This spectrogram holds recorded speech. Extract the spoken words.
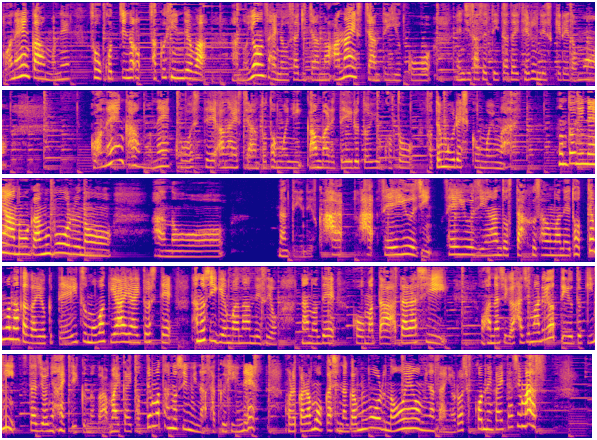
5年間もね、そう、こっちの作品では、あの、4歳のうさぎちゃんのアナイスちゃんっていう子を演じさせていただいてるんですけれども、5年間もね、こうしてアナイスちゃんと共に頑張れているということをとても嬉しく思います。本当にね、あの、ガムボールの、あのー、なんて言うんですか、は、は、声優陣、声優陣スタッフさんはね、とっても仲が良くて、いつも和気あいあいとして楽しい現場なんですよ。なので、こうまた新しいお話が始まるよっていう時に、スタジオに入っていくのが毎回とっても楽しみな作品です。これからもおかしなガムボールの応援を皆さんよろしくお願いいたします。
